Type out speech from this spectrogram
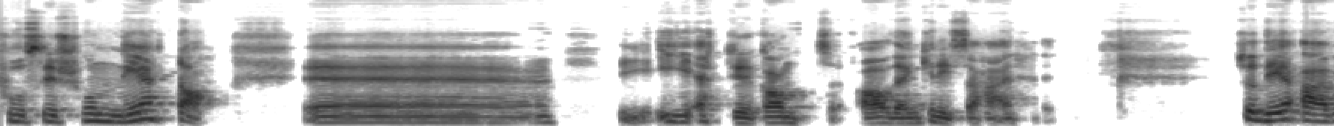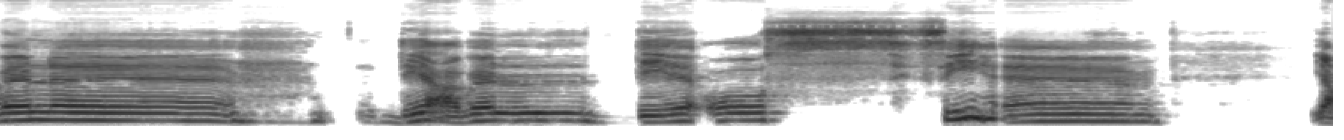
posisjonert da, eh, i etterkant av den krisa her. Så det er vel eh, Det er vel det å si. Eh, ja,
